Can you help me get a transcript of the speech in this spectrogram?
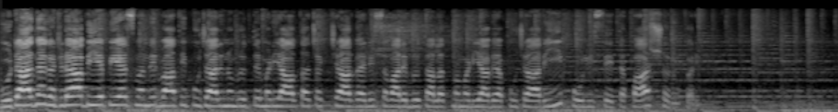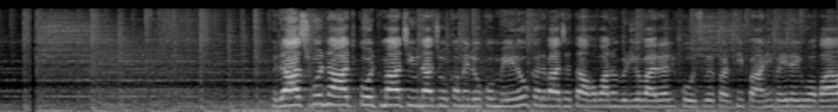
બોટાદના ગઢડા બીએપીએસ મંદિરમાંથી પૂજારીનું મૃત્યુ મળી આવતા ચકચાર વહેલી સવારે મૃત હાલતમાં મળી આવ્યા પૂજારી. પોલીસે તપાસ શરૂ કરી. રાજકોટના આટકોટમાં જીવના જોખમે લોકો મેળો કરવા જતા હોવાનો વીડિયો વાયરલ. કોઝવે પરથી પાણી વહી રહ્યું હોવા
